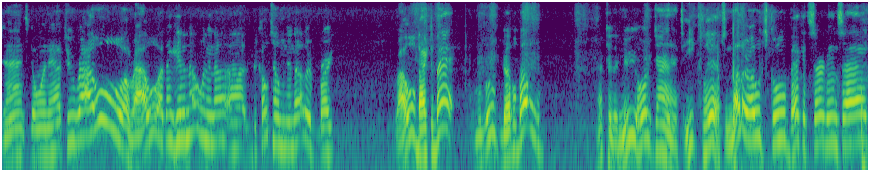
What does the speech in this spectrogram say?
Giants going out to Raul. Raul, I think, hit another one in the, uh, the Colts helmet in the other break. Raul back to back. Double bubble. Out to the New York Giants. Eclipse. Another old school Beckett cert inside.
